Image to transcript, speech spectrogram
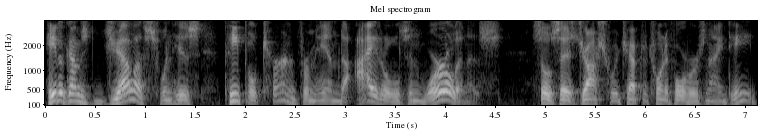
He becomes jealous when his people turn from him to idols and worldliness. So says Joshua chapter 24, verse 19.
